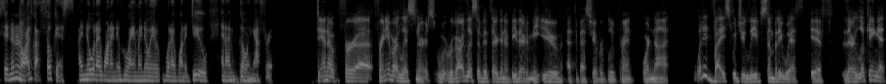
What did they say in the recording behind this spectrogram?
Say, no, no, no, I've got focus. I know what I want. I know who I am. I know what I want to do, and I'm mm-hmm. going after it. Dana, for uh, for any of our listeners, regardless of if they're going to be there to meet you at the Best Year Ever Blueprint or not, what advice would you leave somebody with if they're looking at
